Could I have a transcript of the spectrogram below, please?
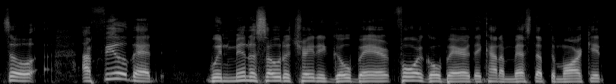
So I feel that when Minnesota traded Gobert for Gobert, they kind of messed up the market.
